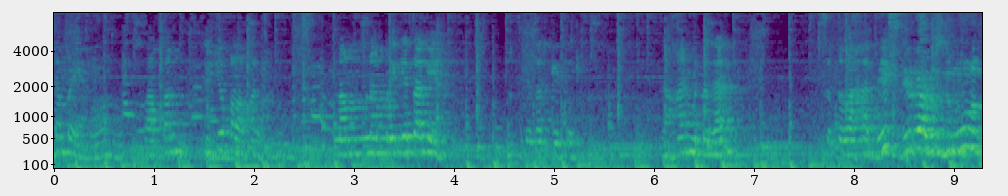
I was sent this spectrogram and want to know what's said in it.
sampai ya? 8, 7 apa 8? 6, 6 ringitan ya? Gitu Nah kan beneran Setelah habis dia udah habis di mulut.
